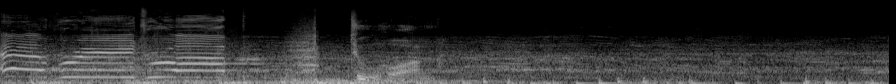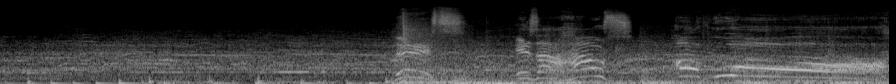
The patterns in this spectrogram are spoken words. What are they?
Every drop! Two horn. Is a house of war!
